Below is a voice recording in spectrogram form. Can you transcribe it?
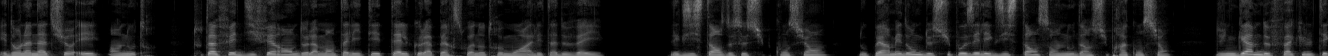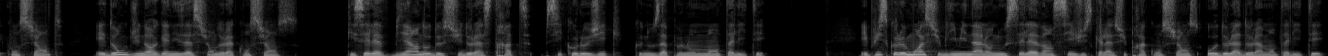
et dont la nature est, en outre, tout à fait différente de la mentalité telle que la perçoit notre moi à l'état de veille. L'existence de ce subconscient nous permet donc de supposer l'existence en nous d'un supraconscient, d'une gamme de facultés conscientes et donc d'une organisation de la conscience, qui s'élève bien au-dessus de la strate psychologique que nous appelons mentalité. Et puisque le moi subliminal en nous s'élève ainsi jusqu'à la supraconscience au-delà de la mentalité,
